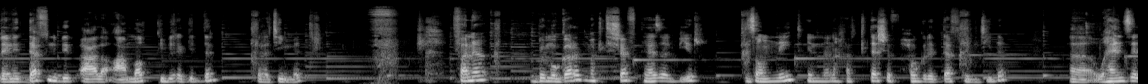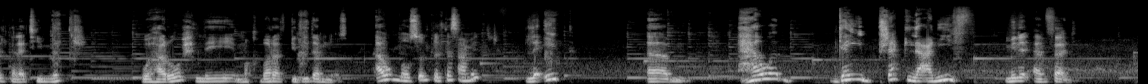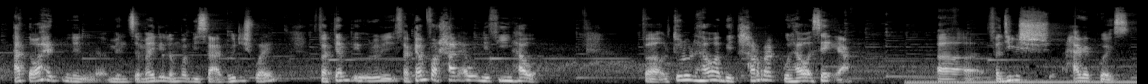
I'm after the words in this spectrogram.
لأن الدفن بيبقى على أعماق كبيرة جدا 30 متر. فأنا بمجرد ما اكتشفت هذا البير ظنيت إن أنا هكتشف حجره دفن جديدة آه وهنزل 30 متر وهروح لمقبرة جديدة من الاسره أول ما وصلت ل 9 متر لقيت هواء جاي بشكل عنيف من الأنفاق. حتى واحد من. من زمايلي اللي هم بيساعدوني شوية فكان بيقولوا لي فكان فرحان قوي إن في هواء فقلت له الهواء بيتحرك والهواء ساقع. آه فدي مش حاجة كويسة.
